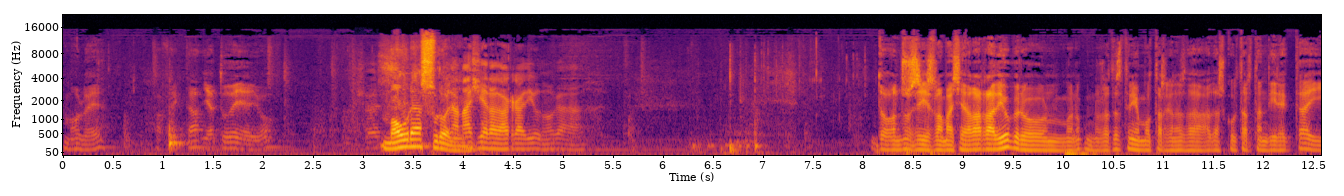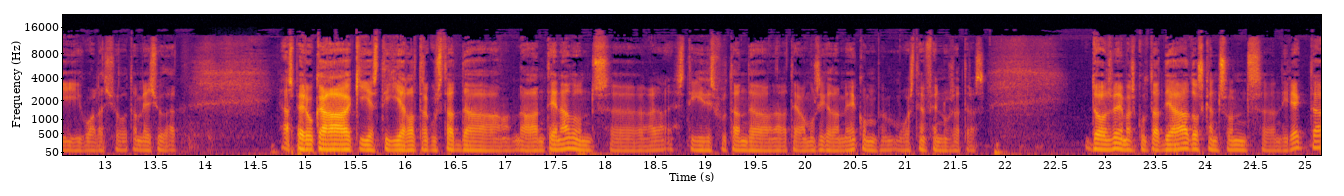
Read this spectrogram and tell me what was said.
Molt bé, perfecte, ja t'ho deia jo. Moure soroll. La màgia de la ràdio, no? Que... Doncs no sé si és la màgia de la ràdio, però bueno, nosaltres teníem moltes ganes de- d'escoltar-te en directe i igual això també ha ajudat. Espero que qui estigui a l'altre costat de, de l'antena doncs, eh, estigui disfrutant de, de la teva música també, com ho estem fent nosaltres. Doncs bé, hem escoltat ja dos cançons en directe,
